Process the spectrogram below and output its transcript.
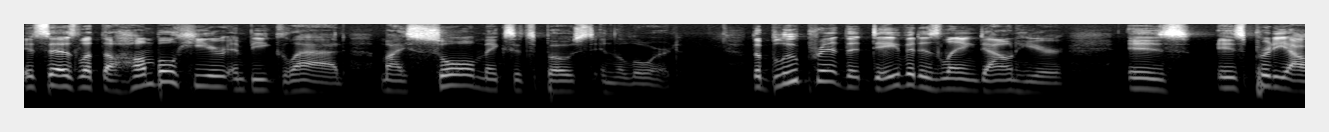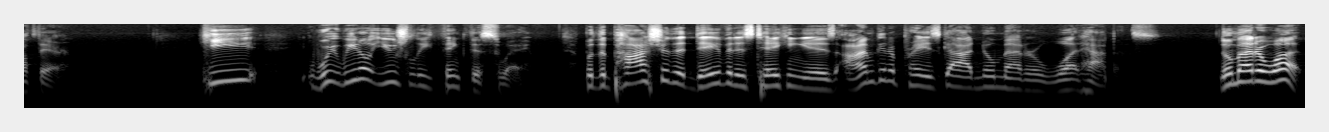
It says, Let the humble hear and be glad. My soul makes its boast in the Lord. The blueprint that David is laying down here is, is pretty out there. He, we, we don't usually think this way, but the posture that David is taking is I'm going to praise God no matter what happens. No matter what.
